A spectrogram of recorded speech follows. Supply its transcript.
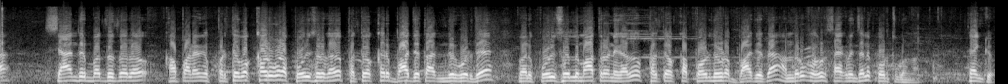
శాంతి భద్రతలో కాపాడడానికి ప్రతి ఒక్కరు కూడా పోలీసులు కాదు ప్రతి ఒక్కరి బాధ్యత అందరూ కూడా వాళ్ళు పోలీసు వాళ్ళు మాత్రమే కాదు ప్రతి ఒక్క పౌరులు కూడా బాధ్యత అందరూ సహకరించాలని కోరుతున్నాను థ్యాంక్ యూ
